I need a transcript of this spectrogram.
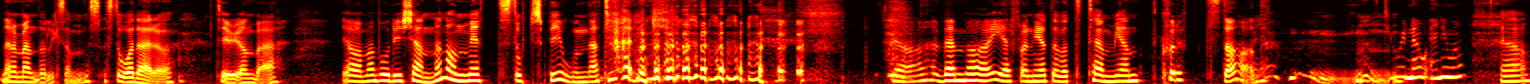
när de ändå liksom står där och Tyrion bara Ja, man borde ju känna någon med ett stort spionnätverk. ja, vem har erfarenhet av att tämja en korrupt stad? Hmm. Mm. Do we know anyone? Ja.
